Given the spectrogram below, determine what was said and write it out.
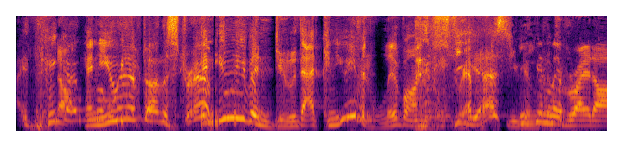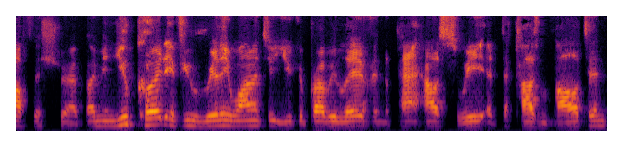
I think no. I can you lived on the strip. Can you even do that? Can you even live on the strip? yes, you, you can, live. live. right off the strip. I mean, you could if you really wanted to. You could probably live in the penthouse suite at the Cosmopolitan.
